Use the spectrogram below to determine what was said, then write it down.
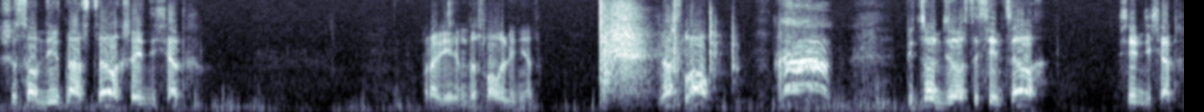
Шестьсот девятнадцать целых шесть десятых. Проверим, дослал или нет. Дослал. Пятьсот девяносто семь целых семь десятых.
